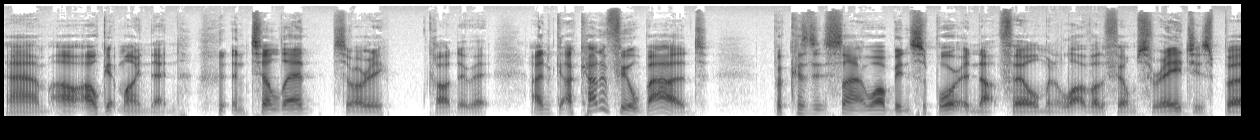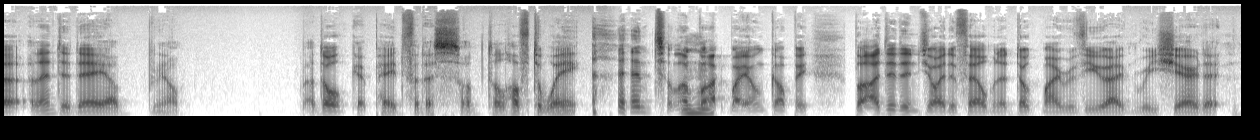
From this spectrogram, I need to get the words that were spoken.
Um, I'll, I'll get mine then. Until then, sorry, can't do it. And I kind of feel bad because it's like, well, I've been supporting that film and a lot of other films for ages, but at the end of the day, I, you know, I don't get paid for this, so I'll have to wait until I buy my own copy. But I did enjoy the film, and I dug my review out and reshared it and,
